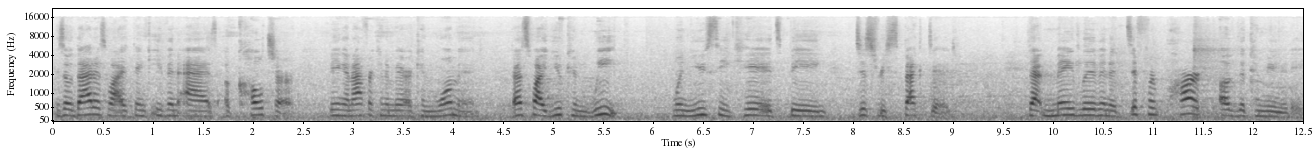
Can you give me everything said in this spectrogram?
And so that is why I think, even as a culture, being an African American woman, that's why you can weep when you see kids being disrespected that may live in a different part of the community,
